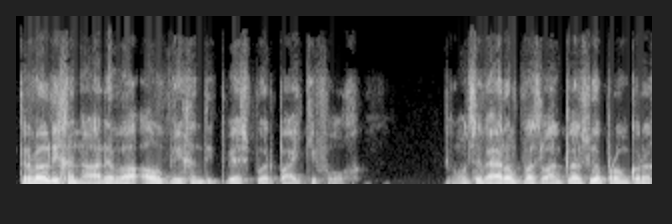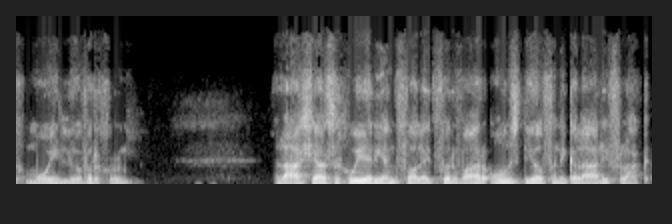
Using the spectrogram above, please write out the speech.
terwyl die genade waar alwiegend die tweespoorpaadjie volg. Ons wêreld was lanklaas so pronkerig mooi en lowergroen. Laas jaar se goeie reënval het voorwaar ons deel van die Kalahari vlak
